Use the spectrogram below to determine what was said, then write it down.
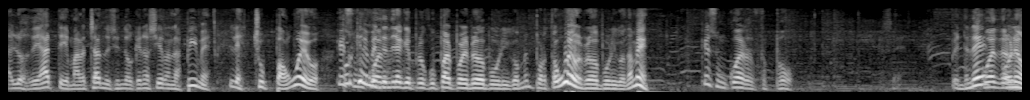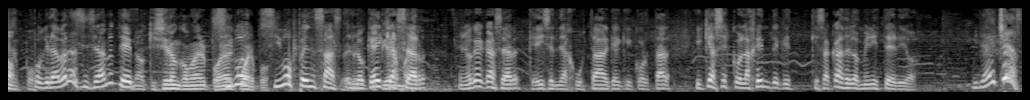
a los de ATE marchando diciendo que no cierran las pymes? Les chupa un huevo. ¿Qué ¿Por qué me cuerpo? tendría que preocupar por el empleado público? Me importa un huevo el empleado público también. ¿Qué es un cuerpo? ¿Entendés? ¿O no? Porque la verdad, sinceramente, No, quisieron comer, poner si vos, cuerpo. si vos pensás Pero en lo que hay que mal. hacer, en lo que hay que hacer, que dicen de ajustar, que hay que cortar, ¿y qué haces con la gente que, que sacás de los ministerios? ¿Y la echas?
